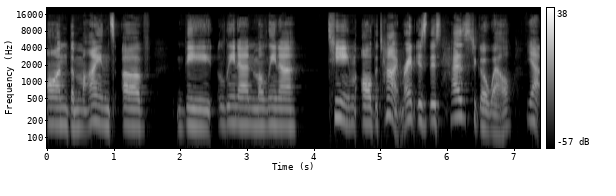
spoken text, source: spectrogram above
on the minds of the Lena and Melina team all the time, right? Is this has to go well Yeah.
